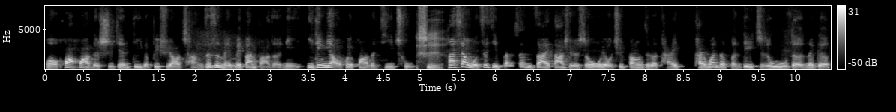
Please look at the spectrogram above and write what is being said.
呃画画的时间第一个必须要长，这是没没办法的，你一定要有会画的基础。是。那像我自己本身在大学的时候，我有去帮这个台台湾的本地植物的那个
